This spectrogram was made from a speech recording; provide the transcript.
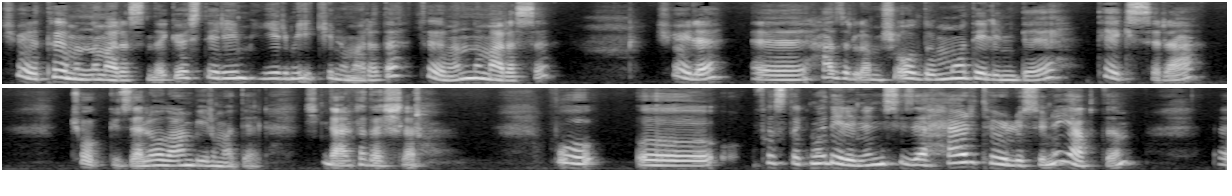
Şöyle tığımın numarasını da göstereyim. 22 numarada tığımın numarası. Şöyle e, hazırlamış olduğum modelinde tek sıra çok güzel olan bir model. Şimdi arkadaşlar bu e, fıstık modelinin size her türlüsünü yaptım. E,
